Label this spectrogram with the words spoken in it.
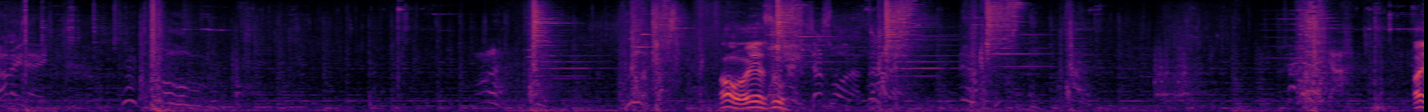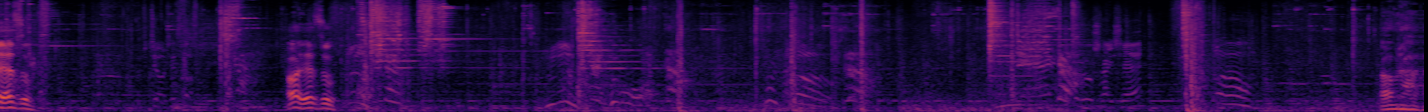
Dalej, Nate! O, o Jezu. Zasłona, dalej! O Jezu. O Jezu. Dobra.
